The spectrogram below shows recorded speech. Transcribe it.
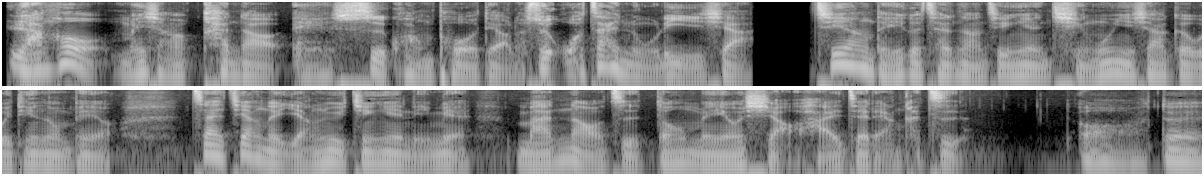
然后没想到看到哎市况破掉了，所以我再努力一下，这样的一个成长经验，请问一下各位听众朋友，在这样的养育经验里面，满脑子都没有小孩这两个字。哦，对，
